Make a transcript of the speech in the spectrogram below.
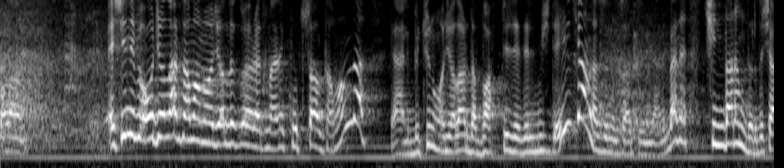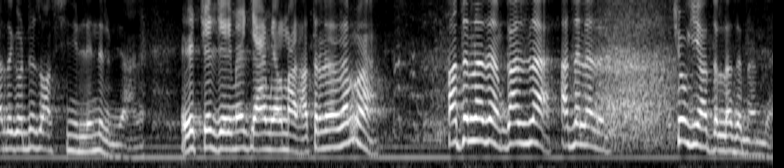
falan. E şimdi bir hocalar tamam hocalık öğretmenlik kutsal tamam da yani bütün hocalar da vaftiz edilmiş değil ki anasını satayım yani. Ben kindarımdır dışarıda gördüğün zaman sinirlenirim yani. 323 Cem Yılmaz hatırladın mı? Hatırladım gazla hatırladım. Çok iyi hatırladım hem de.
